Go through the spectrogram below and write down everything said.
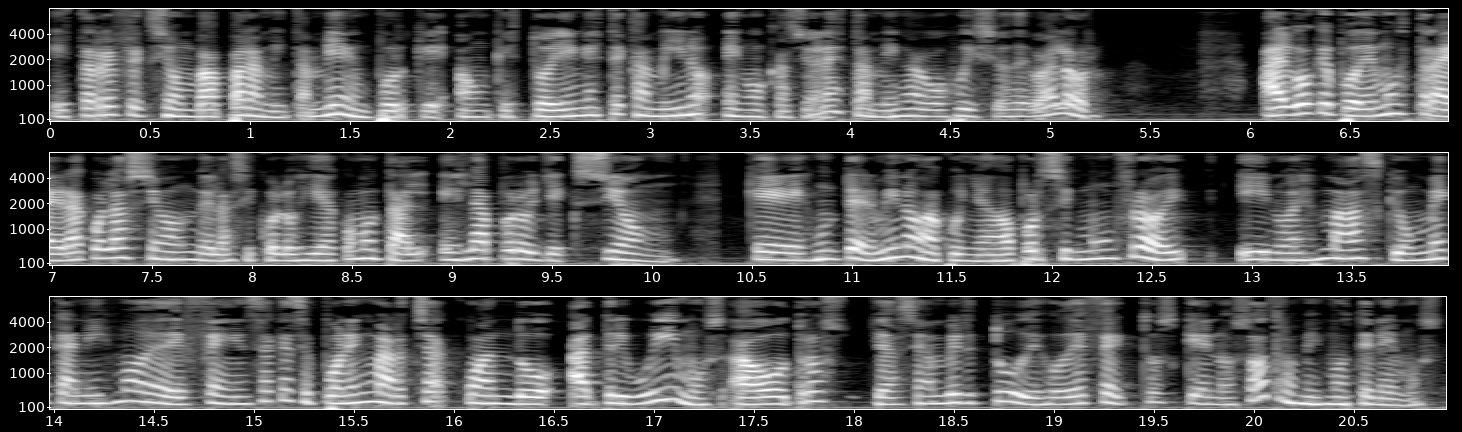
esta reflexión va para mí también, porque aunque estoy en este camino, en ocasiones también hago juicios de valor. Algo que podemos traer a colación de la psicología como tal es la proyección, que es un término acuñado por Sigmund Freud y no es más que un mecanismo de defensa que se pone en marcha cuando atribuimos a otros, ya sean virtudes o defectos, que nosotros mismos tenemos.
